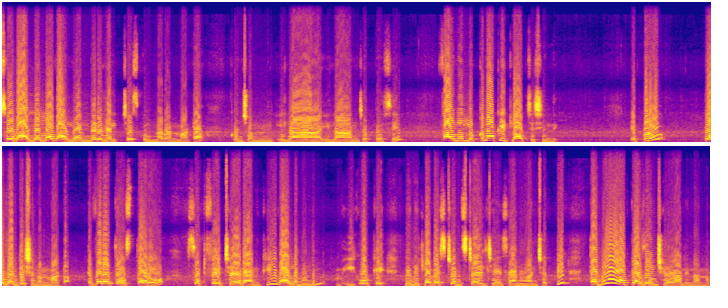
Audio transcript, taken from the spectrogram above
సో వాళ్ళల్లో వాళ్ళు అందరూ హెల్ప్ చేసుకుంటున్నారు అనమాట కొంచెం ఇలా ఇలా అని చెప్పేసి. ఫైనల్ లుక్ నాకు ఇట్లా వచ్చేసింది. ఇప్పుడు ప్రజెంటేషన్ అనమాట ఎవరైతే వస్తారో సర్టిఫైడ్ చేయడానికి వాళ్ళ ముందు ఈ ఓకే నేను ఇట్లా వెస్ట్రన్ స్టైల్ చేశాను అని చెప్పి తను ప్రజెంట్ చేయాలి నన్ను.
